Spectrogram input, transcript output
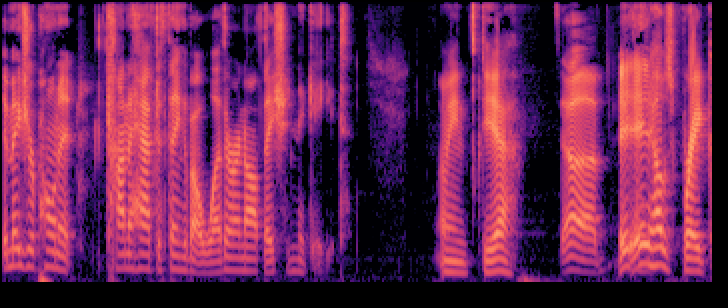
it makes your opponent kind of have to think about whether or not they should negate I mean, yeah. uh It, it helps break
